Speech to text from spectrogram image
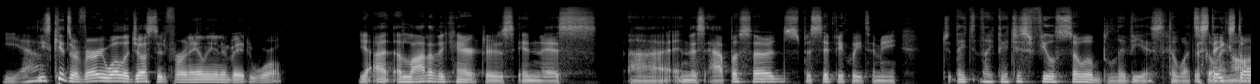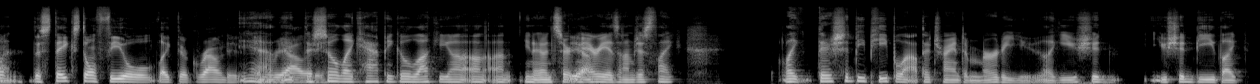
Yeah. these kids are very well adjusted for an alien invaded world Yeah, a, a lot of the characters in this uh in this episode specifically to me they like they just feel so oblivious to what's the stakes going don't on. the stakes don't feel like they're grounded yeah, in reality They're so like happy go lucky on, on on you know in certain Yeah. areas, and I'm just like, like there should be people out there trying to murder you. Like you should you should be like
